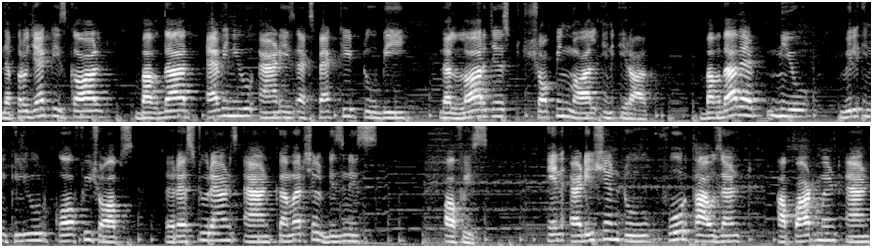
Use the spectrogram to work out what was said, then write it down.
The project is called Baghdad Avenue and is expected to be the largest shopping mall in Iraq. Baghdad Avenue will include coffee shops, restaurants, and commercial business office. In addition to 4,000 apartment and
